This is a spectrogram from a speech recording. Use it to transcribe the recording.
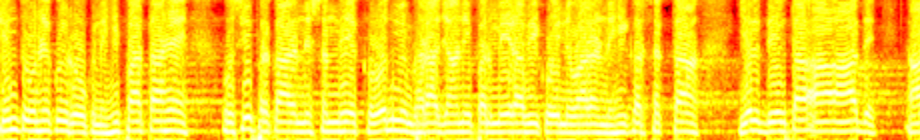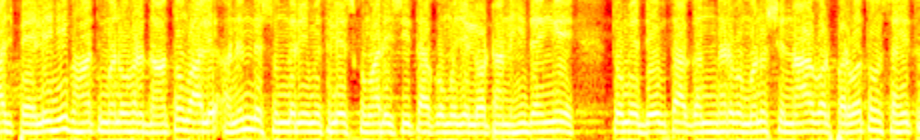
किंतु उन्हें कोई रोक नहीं पाता है। उसी प्रकार निसंदेह क्रोध में भरा जाने पर मेरा भी कोई निवारण नहीं कर सकता। यदि देवता आद, आज पहले ही भांति मनोहर दांतों वाले अनिंद सुंदरी मिथिलेश कुमारी सीता को मुझे लौटा नहीं देंगे तो मैं देवता, गंधर्व, मनुष्य, नाग और पर्वतों सहित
